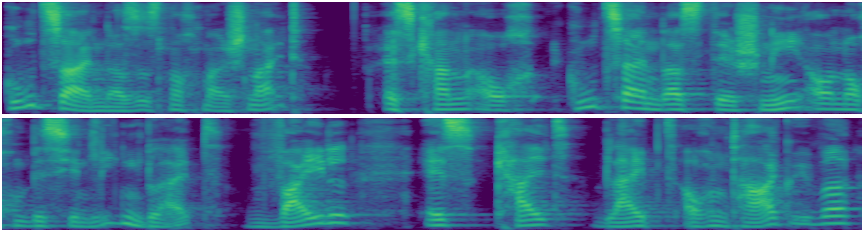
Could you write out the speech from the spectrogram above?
gut sein, dass es nochmal schneit. Es kann auch gut sein, dass der Schnee auch noch ein bisschen liegen bleibt, weil es kalt bleibt, auch einen Tag über.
